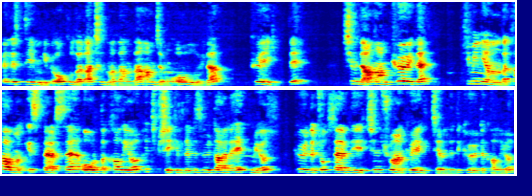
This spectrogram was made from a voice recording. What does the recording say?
Belirttiğim gibi okullar açılmadan da amcamın oğluyla köye gitti. Şimdi anam köyde kimin yanında kalmak isterse orada kalıyor. Hiçbir şekilde biz müdahale etmiyoruz. Köyü de çok sevdiği için şu an köye gideceğim dedi. Köyde kalıyor.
